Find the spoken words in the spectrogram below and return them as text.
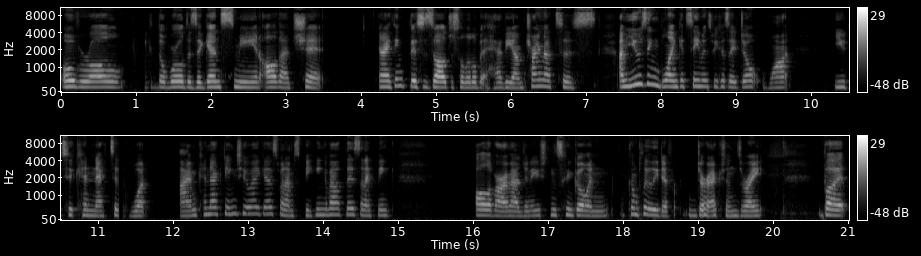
overall like, the world is against me and all that shit. And I think this is all just a little bit heavy. I'm trying not to I'm using blanket statements because I don't want you to connect to what I'm connecting to, I guess, when I'm speaking about this. And I think all of our imaginations can go in completely different directions, right? But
